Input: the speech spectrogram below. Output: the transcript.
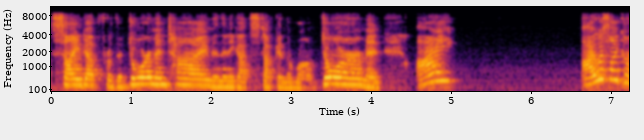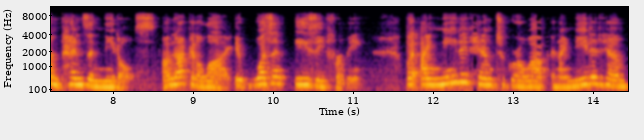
signed up for the dorm in time and then he got stuck in the wrong dorm and I I was like on pens and needles. I'm not going to lie. It wasn't easy for me. But I needed him to grow up and I needed him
